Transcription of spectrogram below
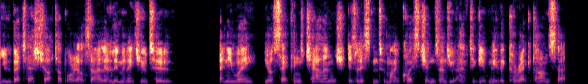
you better shut up or else I'll eliminate you too. Anyway, your second challenge is listen to my questions and you have to give me the correct answer.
